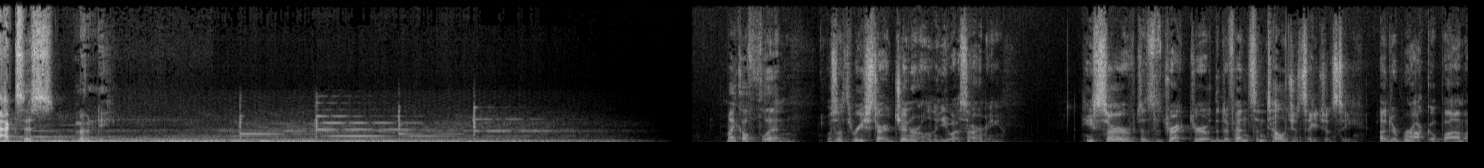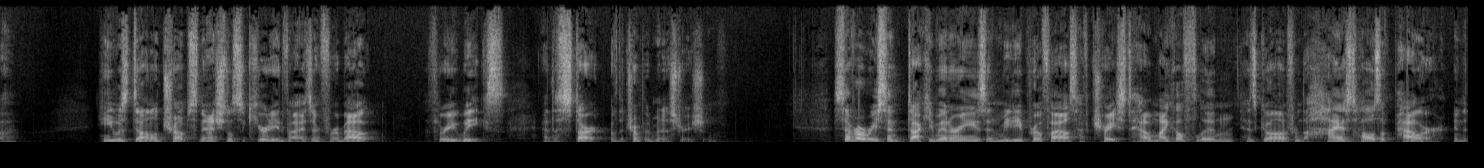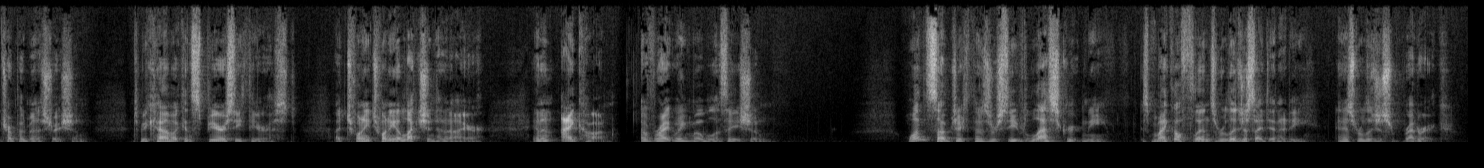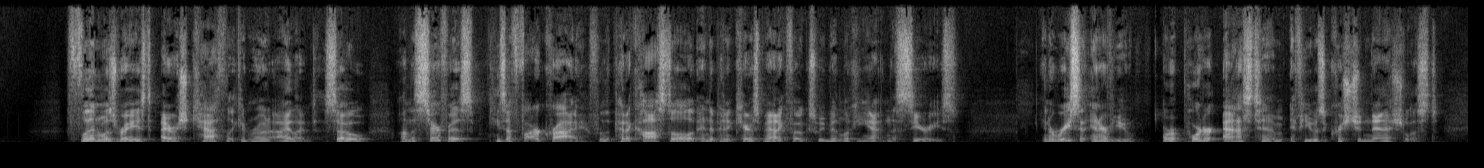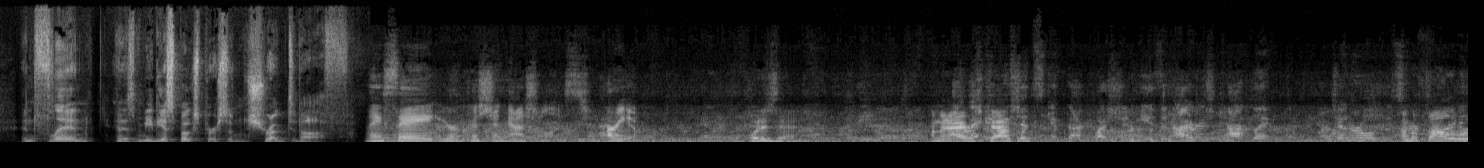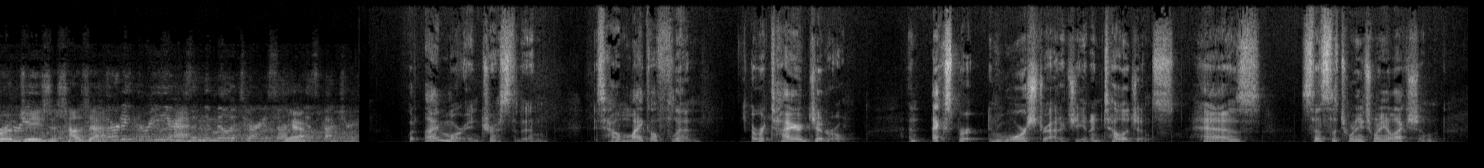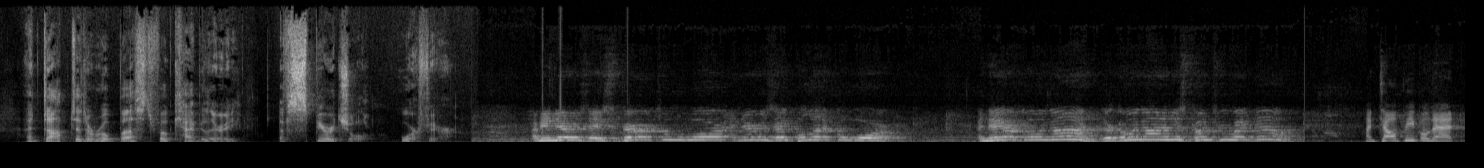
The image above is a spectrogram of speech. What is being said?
Axis Mundi. Michael Flynn was a three star general in the U.S. Army. He served as the director of the Defense Intelligence Agency under Barack Obama. He was Donald Trump's national security advisor for about three weeks at the start of the Trump administration. Several recent documentaries and media profiles have traced how Michael Flynn has gone from the highest halls of power in the Trump administration to become a conspiracy theorist, a 2020 election denier, and an icon of right wing mobilization. One subject that has received less scrutiny is Michael Flynn's religious identity and his religious rhetoric. Flynn was raised Irish Catholic in Rhode Island, so on the surface, he's a far cry from the Pentecostal and independent charismatic folks we've been looking at in this series. In a recent interview, a reporter asked him if he was a Christian nationalist, and Flynn and his media spokesperson shrugged it off. They say you're a Christian nationalist. Are you? What is that? I'm an Irish Catholic. skip that question. He is an Irish Catholic general. Who I'm a follower of Jesus. How's that? 33 years Okay. in the military serving Yeah. his country. What I'm more interested in is how Michael Flynn, a retired general, an expert in war strategy and intelligence, has, since the 2020 election, adopted a robust vocabulary of spiritual warfare. I mean, there is a spiritual war and there is a political war. And they are going on. They're going on in this country right now. I tell people that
